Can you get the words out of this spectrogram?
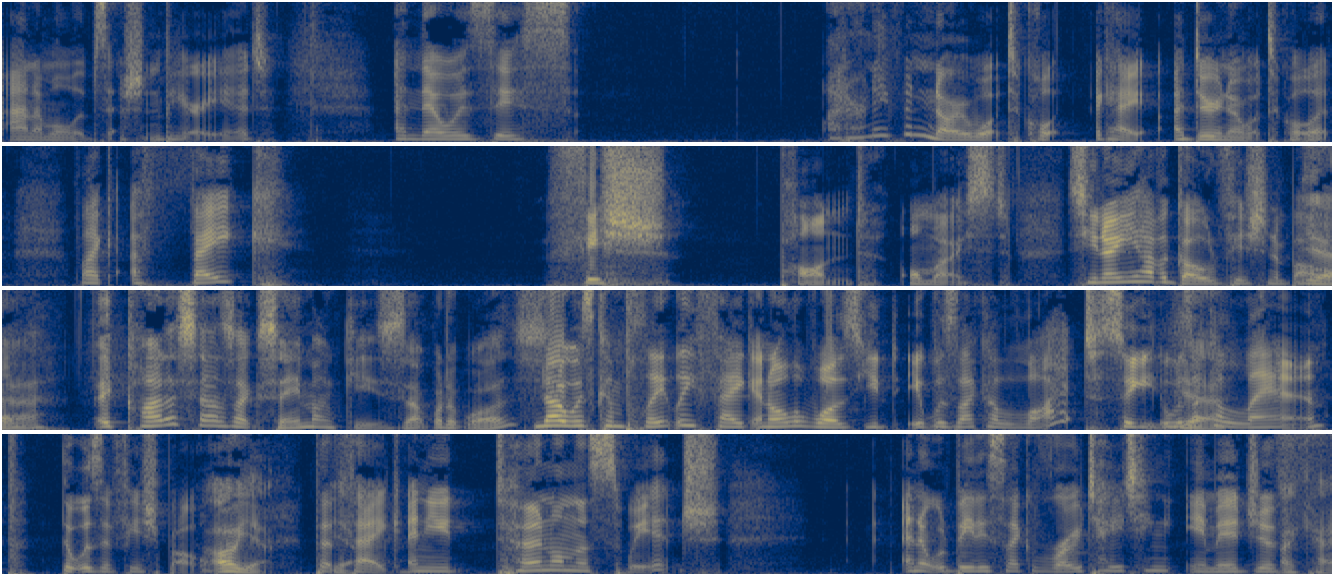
animal obsession period. And there was this I don't even know what to call it. Okay, I do know what to call it. Like a fake fish pond almost. So you know you have a goldfish in a bowl. Yeah. It kind of sounds like sea monkeys. Is that what it was? No, it was completely fake, and all it was, you it was like a light. So you, it was like a lamp that was a fishbowl, Oh yeah. but yeah. fake. And you turn on the switch, and it would be this like rotating image of Okay. got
